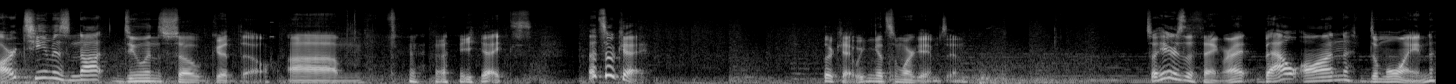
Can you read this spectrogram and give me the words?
Our team is not doing so good, though. Um, yikes. That's okay. okay. We can get some more games in. So here's the thing, right? Bow on Des Moines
